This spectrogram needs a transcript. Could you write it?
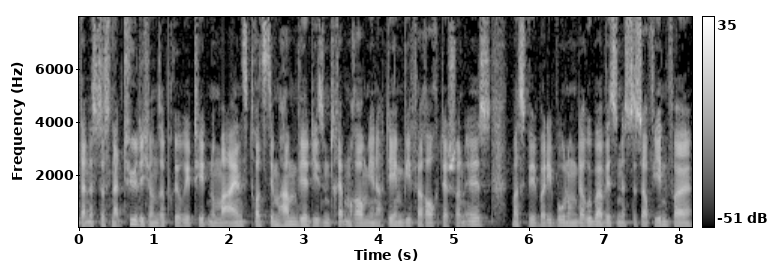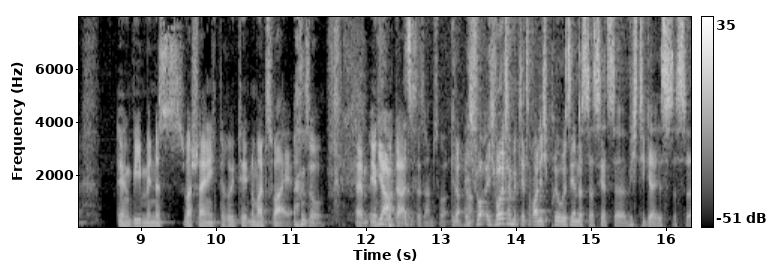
dann ist das natürlich unsere Priorität Nummer eins. Trotzdem haben wir diesen Treppenraum, je nachdem, wie verraucht der schon ist, was wir über die Wohnung darüber wissen, ist das auf jeden Fall irgendwie mindestens wahrscheinlich Priorität Nummer zwei. Also ähm, irgendwo ja, da also, ist das anzuordnen. Genau, ja. ich, ich, wollte damit jetzt auch nicht priorisieren, dass das jetzt äh, wichtiger ist. Das äh,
